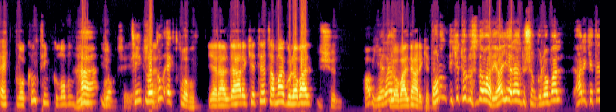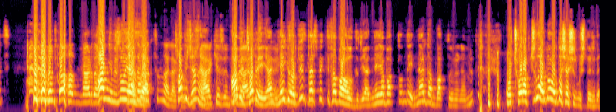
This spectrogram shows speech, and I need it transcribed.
act local, think global değil Ha, mi? yok. Şeyi. Think İşte local, act global. Yerelde hareket et ama global düşün. Abi yerel Globalde hareket et. onun iki türlüsü de var ya. Yerel düşün, global hareket et. Nereden? Hangimize Nereden uyarsa. baktığınla alakalı. Tabii İşte canım. herkesin Abi herkes tabii yani ne gördüğün perspektife bağlıdır. Yani neye baktığın değil, nereden baktığın önemlidir. o çorapçılar da orada şaşırmışlar işte.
